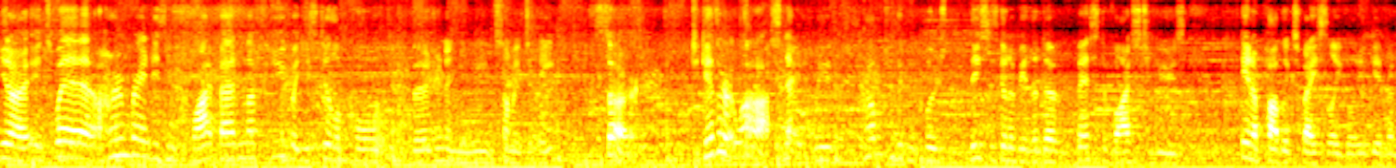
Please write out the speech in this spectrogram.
you know, it's where home brand isn't quite bad enough for you, but you're still a poor version and you need something to eat. So, together at last, now we've come to the conclusion that this is going to be the best device to use in a public space legally, given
